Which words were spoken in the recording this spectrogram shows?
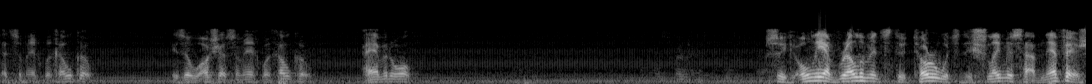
That's sameach b'chelko. Is a washa sameach b'chelko. I have it all. So you only have relevance to Torah, which is the shlemus ha-nefesh,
